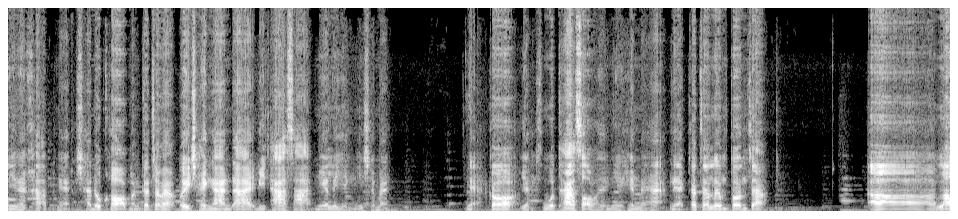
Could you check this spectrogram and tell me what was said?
นี่นะครับเนี่ย Shadow Claw มันก็จะแบบเอ้ยใช้งานได้มีท่าศาสตร์มีอะไรอย่างนี้ใช่ไหมเนี่ยก็อย่างสมมติท่า 2 อย่างนี้เห็นไหมฮะเนี่ยก็จะเริ่มต้นจาก เเรา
